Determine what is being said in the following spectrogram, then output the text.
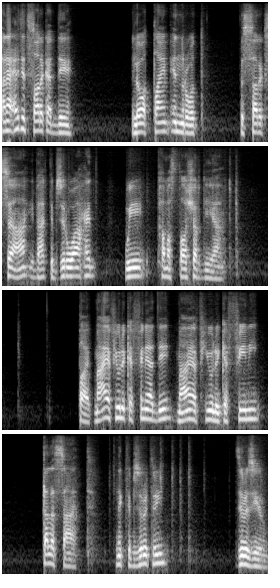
أنا رحلتي تستغرق قد إيه؟ اللي هو ال time en route تستغرق ساعة. يبقى هكتب 01 و15 دقيقه طيب معايا فيول يكفيني قد إيه؟ معايا فيول يكفيني 3 ساعات. نكتب 03 00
